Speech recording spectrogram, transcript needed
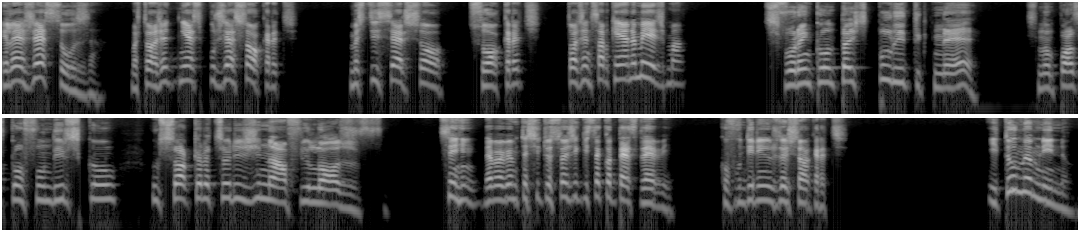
é José Souza, mas toda a gente conhece por José Sócrates. Mas se disseres só Sócrates, toda a gente sabe quem é na mesma. Se for em contexto político, né? Se não pode confundir-se com o Sócrates original, filósofo. Sim, deve haver muitas situações em que isso acontece, deve. Confundirem os dois Sócrates. E tu, meu menino,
